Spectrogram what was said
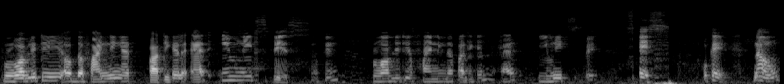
probability of the finding a particle at unit space okay probability of finding the particle at unit space. Okay now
